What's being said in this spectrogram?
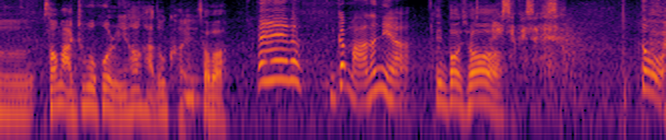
呃，扫码支付或者银行卡都可以。扫码。哎哎，你干嘛呢你？给你报销啊。傻傻傻，逗我。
